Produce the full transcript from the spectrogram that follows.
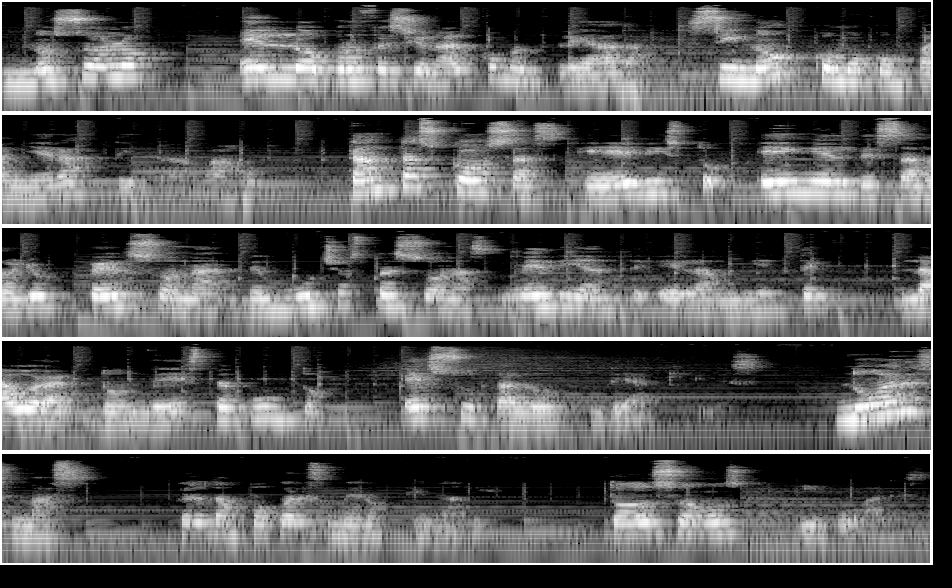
no solo en lo profesional como empleada, sino como compañera de trabajo. Tantas cosas que he visto en el desarrollo personal de muchas personas mediante el ambiente laboral donde este punto es su talón de Aquiles. No eres más, pero tampoco eres menos que nadie. Todos somos iguales.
